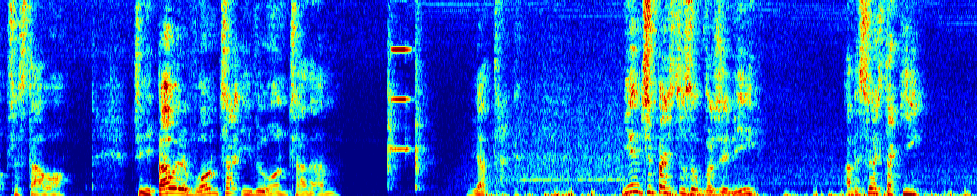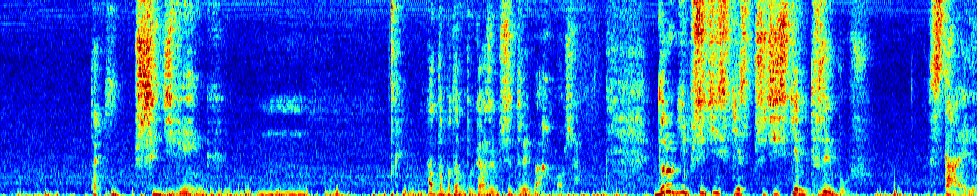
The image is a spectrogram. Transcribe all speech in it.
przestało. Czyli power włącza i wyłącza nam wiatrak. Nie wiem, czy Państwo zauważyli, ale słychać taki taki przydźwięk. Mm. A to potem pokażę przy trybach może. Drugi przycisk jest przyciskiem trybów. Style.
